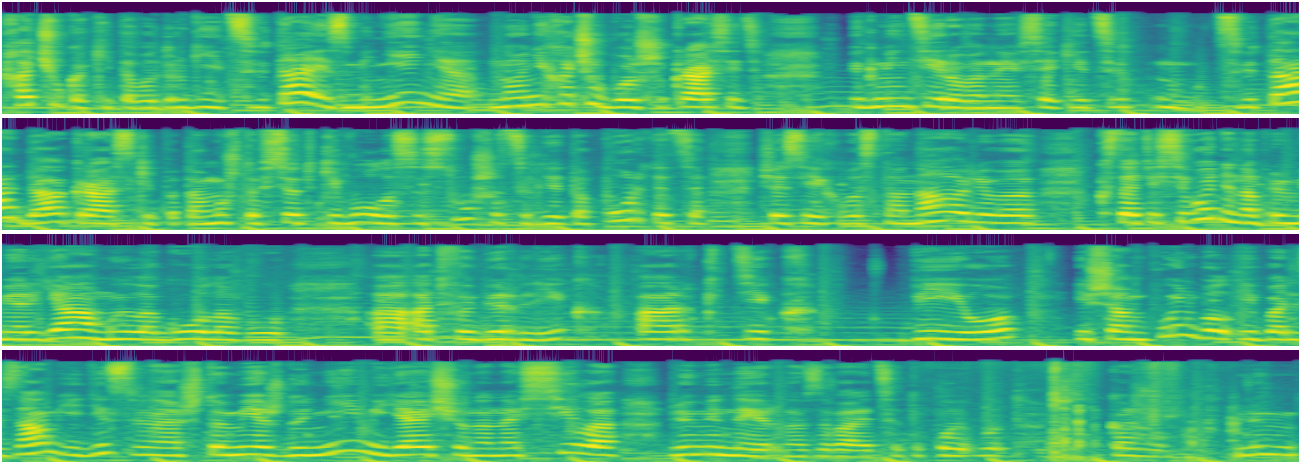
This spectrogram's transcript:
хочу какие-то вот другие цвета, изменения, но не хочу больше красить пигментированные всякие цвет, ну, цвета, да, краски, потому что все-таки волосы сушатся, где-то портятся. Сейчас я их восстанавливаю. Кстати, сегодня, например, я мыла голову а, от Faberlic Arctic био, и шампунь был, и бальзам. Единственное, что между ними я еще наносила люминейр, называется. Такой вот, сейчас покажу. Лю,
